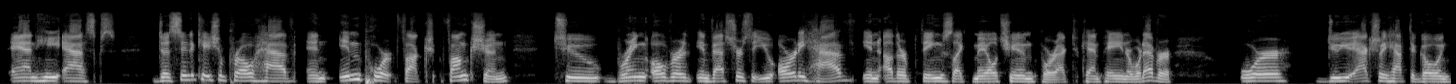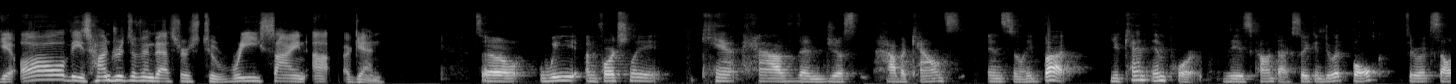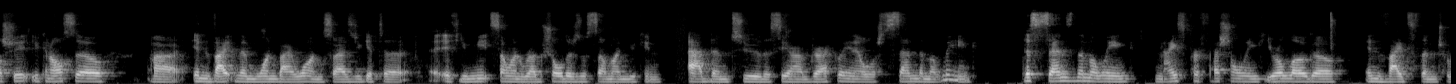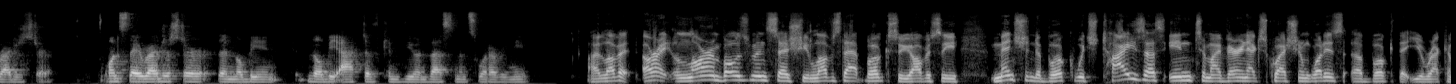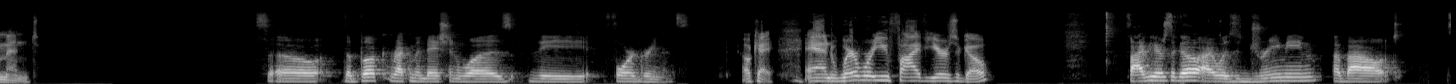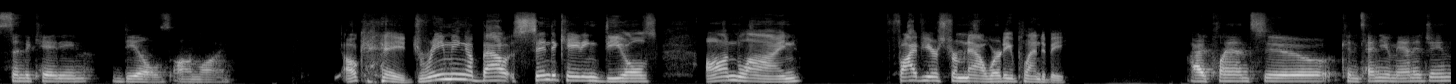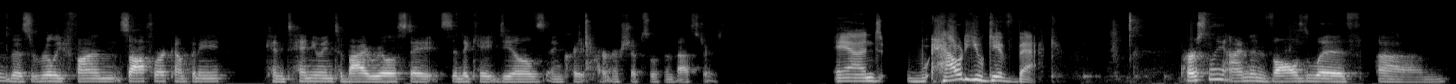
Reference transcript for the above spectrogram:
And he asks Does Syndication Pro have an import function to bring over investors that you already have in other things like MailChimp or ActiveCampaign or whatever? Or do you actually have to go and get all these hundreds of investors to re sign up again? So we unfortunately can't have them just have accounts instantly, but you can import these contacts. So you can do it bulk through Excel sheet. You can also uh, invite them one by one. So as you get to, if you meet someone, rub shoulders with someone, you can add them to the CRM directly and it will send them a link. This sends them a link, nice professional link, your logo, invites them to register. Once they register, then they'll be in, they'll be active, can view investments, whatever you need. I love it. All right. And Lauren Bozeman says she loves that book. So you obviously mentioned a book, which ties us into my very next question. What is a book that you recommend? So the book recommendation was The Four Agreements. Okay. And where were you five years ago? Five years ago, I was dreaming about syndicating deals online. Okay, dreaming about syndicating deals online. Five years from now, where do you plan to be? I plan to continue managing this really fun software company, continuing to buy real estate, syndicate deals, and create partnerships with investors. And how do you give back? Personally, I'm involved with um,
